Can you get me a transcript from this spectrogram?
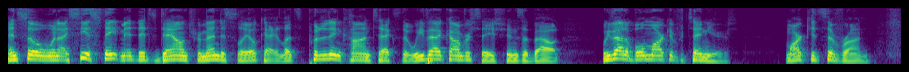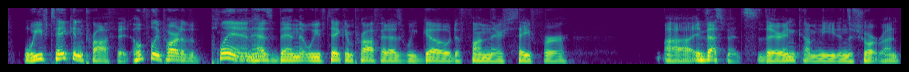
And so when I see a statement that's down tremendously, okay, let's put it in context that we've had conversations about we've had a bull market for 10 years. Markets have run we've taken profit. Hopefully, part of the plan mm-hmm. has been that we've taken profit as we go to fund their safer uh, investments, their income need in the short run.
